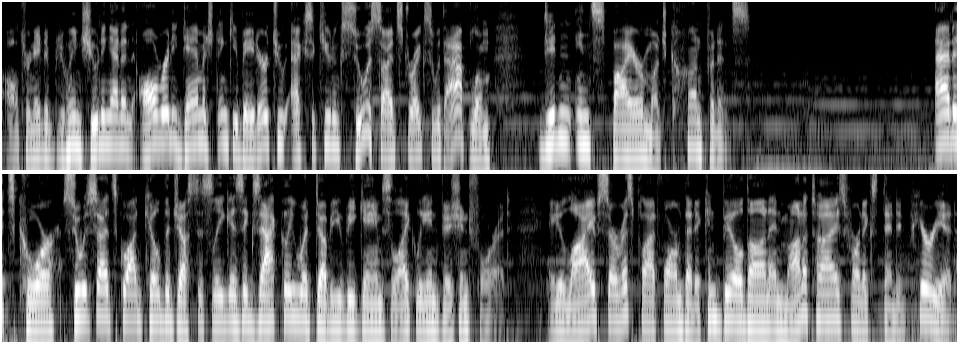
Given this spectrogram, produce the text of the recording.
alternated between shooting at an already damaged incubator to executing suicide strikes with Aplum, didn't inspire much confidence. At its core, Suicide Squad Kill the Justice League is exactly what WB Games likely envisioned for it a live service platform that it can build on and monetize for an extended period.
